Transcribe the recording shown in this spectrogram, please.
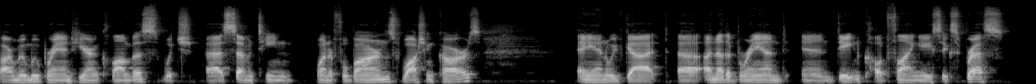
our Moo brand here in Columbus, which has 17 wonderful barns washing cars. And we've got uh, another brand in Dayton called Flying Ace Express.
